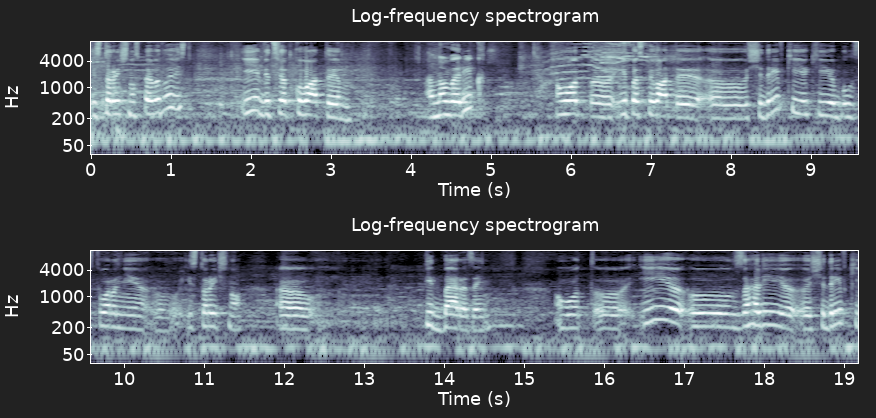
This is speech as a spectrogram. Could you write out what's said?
Історичну справедливість і відсвяткувати Новий рік. От, е, і поспівати е, щедрівки, які були створені е, історично під березень. От, і взагалі щедрівки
